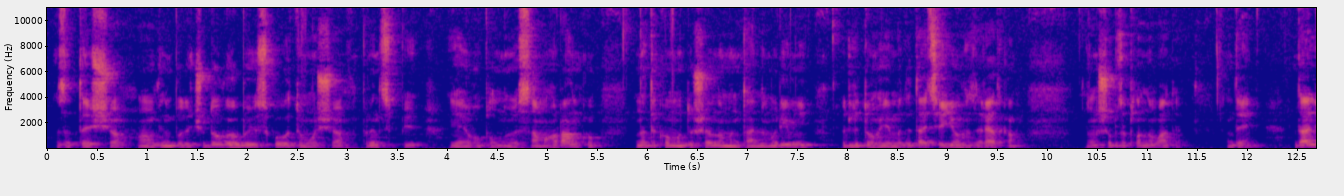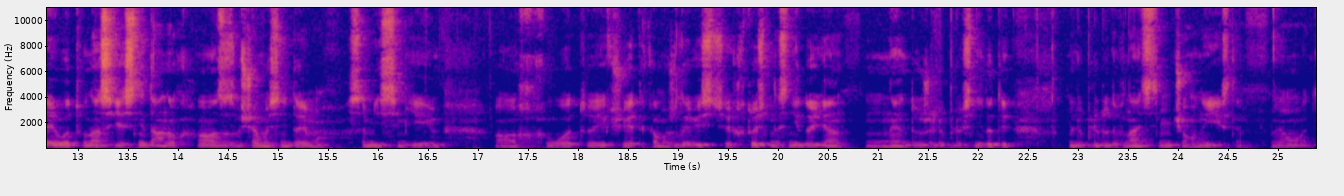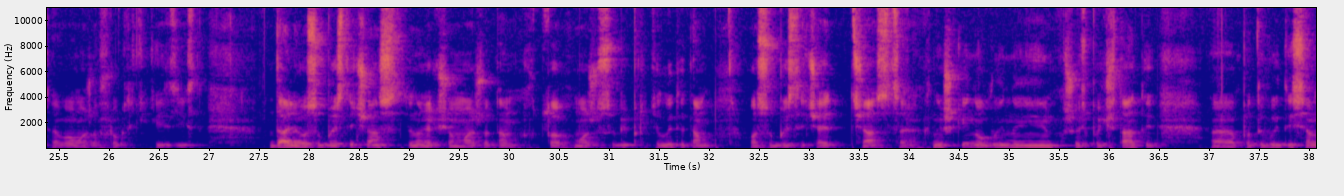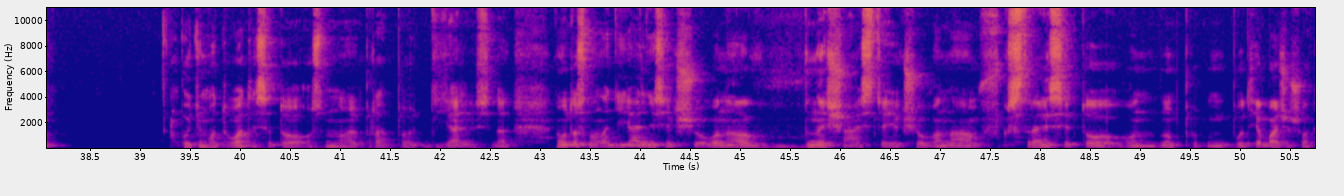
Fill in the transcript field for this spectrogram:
за те, що він буде чудовий обов'язково, тому що в принципі я його планую з самого ранку на такому душевно-ментальному рівні. Для того є медитація, йога, зарядка, е, щоб запланувати день. Далі, от у нас є сніданок. Зазвичай ми снідаємо самі з сім'єю. От, якщо є така можливість, хтось не снідає, я не дуже люблю снідати. Люблю до 12 нічого не їсти. От, або можна фруктики якісь з'їсти. Далі особистий час. Ну, якщо може там хто може собі приділити там особистий час, це книжки, новини, щось почитати, подивитися, потім готуватися до основної діяльності. Да? Ну, от основна діяльність, якщо вона в нещасті, якщо вона в стресі, то вон, ну, от я бачу, що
